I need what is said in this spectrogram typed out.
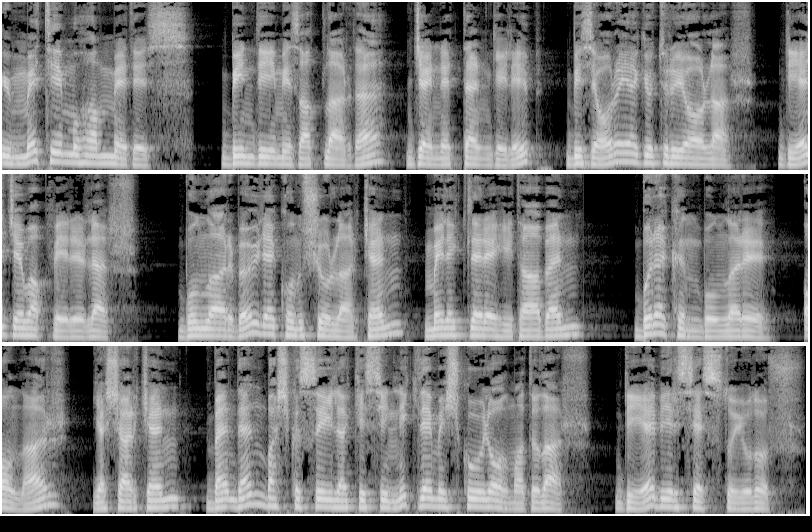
ümmeti Muhammediz. Bindiğimiz atlarda cennetten gelip bizi oraya götürüyorlar diye cevap verirler. Bunlar böyle konuşurlarken meleklere hitaben bırakın bunları. Onlar yaşarken benden başkasıyla kesinlikle meşgul olmadılar diye bir ses duyulur.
